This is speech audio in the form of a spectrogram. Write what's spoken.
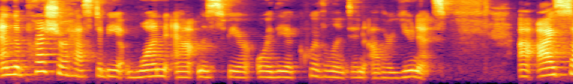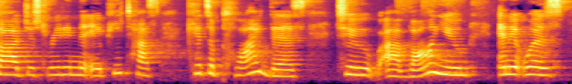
and the pressure has to be at one atmosphere or the equivalent in other units. Uh, I saw just reading the AP test, kids applied this to uh, volume and it was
